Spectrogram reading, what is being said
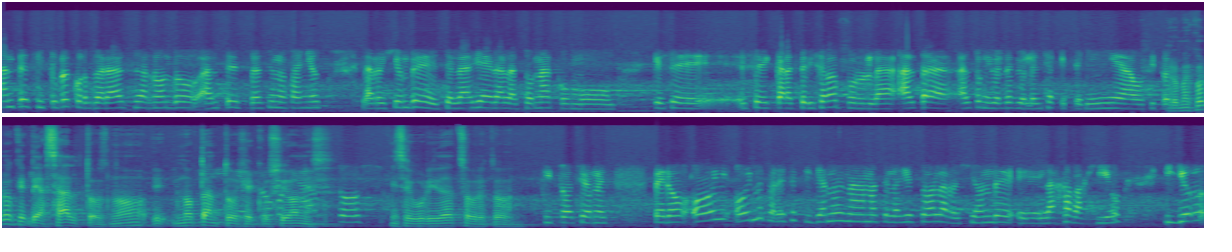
antes, si tú recordarás, Arnoldo, antes, hace unos años, la región de Celaya era la zona como que se, se caracterizaba por la alta alto nivel de violencia que tenía o Pero me acuerdo que de asaltos, ¿no? no tanto ejecuciones, inseguridad sobre todo. Situaciones. Pero hoy hoy me parece que ya no es nada más Celaya, es toda la región de eh, Laja Bajío y yo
